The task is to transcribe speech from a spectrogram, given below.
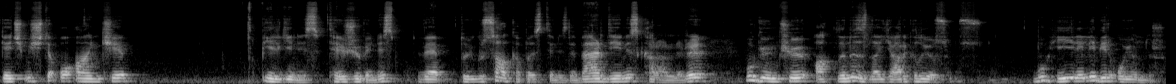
geçmişte o anki bilginiz, tecrübeniz ve duygusal kapasitenizle verdiğiniz kararları bugünkü aklınızla yargılıyorsunuz. Bu hileli bir oyundur.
